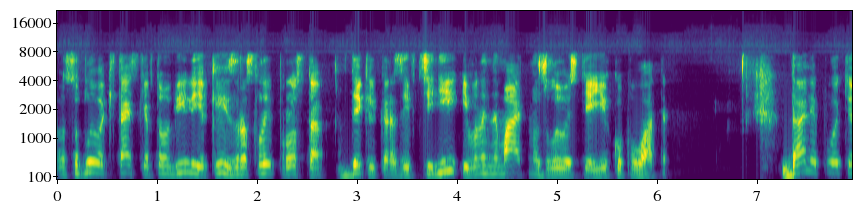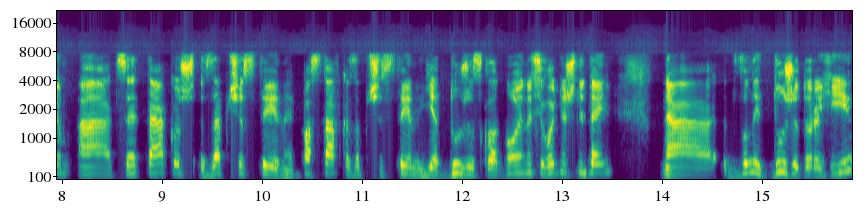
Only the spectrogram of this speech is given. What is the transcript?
Особливо китайські автомобілі, які зросли просто в декілька разів в ціні, і вони не мають можливості їх купувати. Далі потім а це також запчастини. Поставка запчастин є дуже складною на сьогоднішній день. А, Вони дуже дорогі,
